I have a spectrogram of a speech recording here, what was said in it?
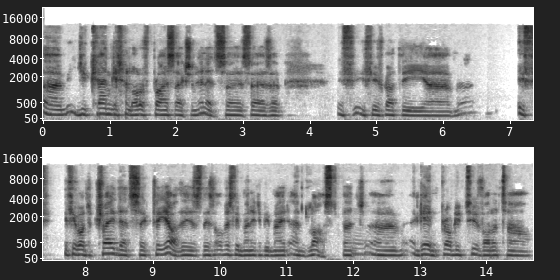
um, you can get a lot of price action in it. So, so as a if if you've got the um, if if you want to trade that sector, yeah, there's there's obviously money to be made and lost, but mm. um, again, probably too volatile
